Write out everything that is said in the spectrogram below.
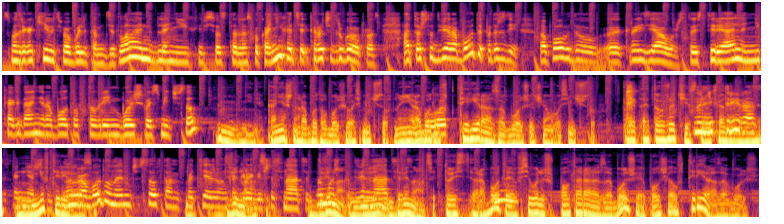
смотри, какие у тебя были там дедлайны для них и все остальное, сколько они хотели. Короче, другой вопрос. А то, что две работы, подожди, по поводу э, Crazy Hours, то есть ты реально никогда не работал в то время больше 8 часов? Не-не, конечно, работал больше 8 часов, но не работал Вот. в три раза больше, чем 8 часов. Это, это уже чисто Ну, не в три раза, конечно. Не в три ну, раза. работал, наверное, часов там по те же, он, как Грег говорит, 12. 16, ну, может, 12, 12. 12. То есть, работая всего лишь в полтора раза больше, я получал в три раза больше.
